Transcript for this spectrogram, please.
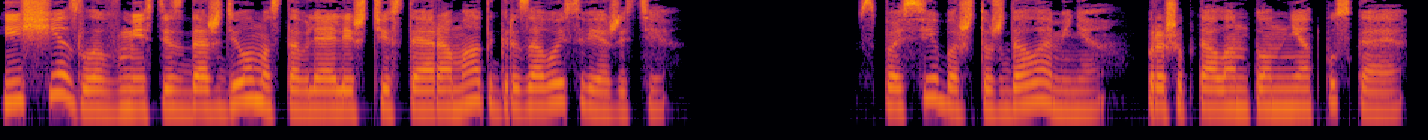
исчезла вместе с дождем, оставляя лишь чистый аромат грозовой свежести. «Спасибо, что ждала меня», — прошептал Антон, не отпуская.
